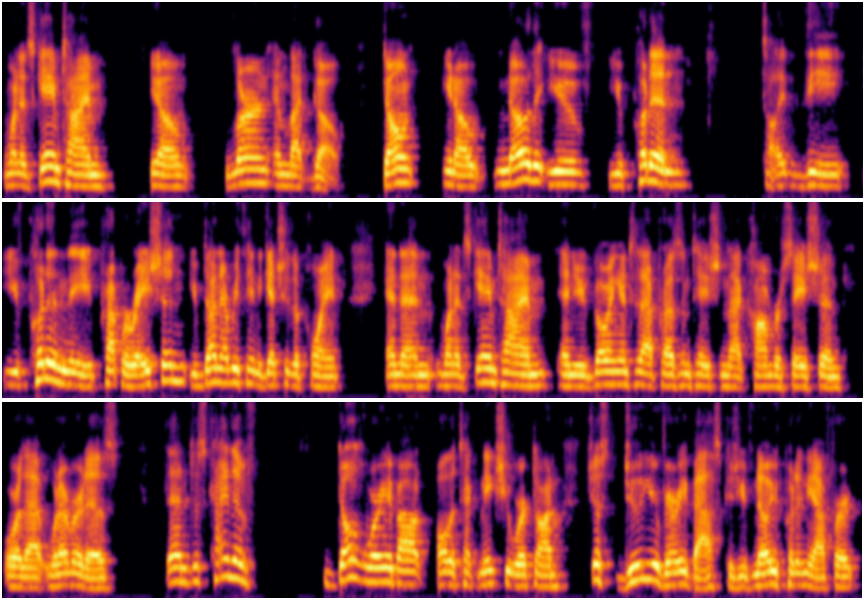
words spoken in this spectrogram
when it's game time you know learn and let go don't you know know that you've you've put in the you've put in the preparation, you've done everything to get you to the point, and then when it's game time and you're going into that presentation, that conversation, or that whatever it is, then just kind of don't worry about all the techniques you worked on. Just do your very best because you know you've put in the effort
